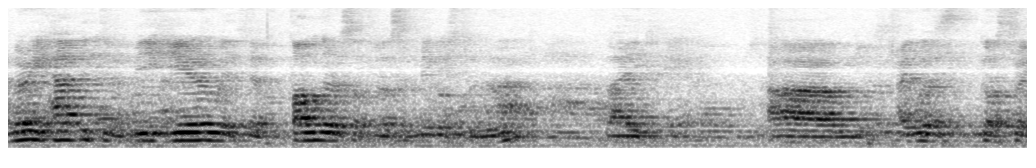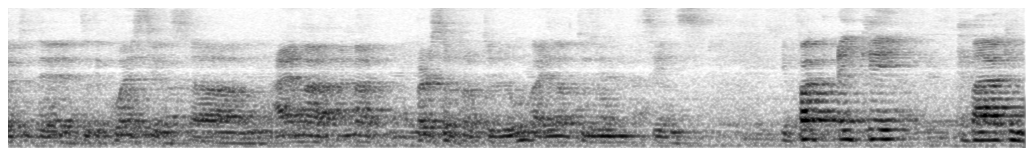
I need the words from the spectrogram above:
I'm very happy to be here with the founders of Los Amigos Tulum. Like, um, I will go straight to the to the questions. Um, I'm a I'm a person from Tulum. I love Tulum since. In fact, I came back in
